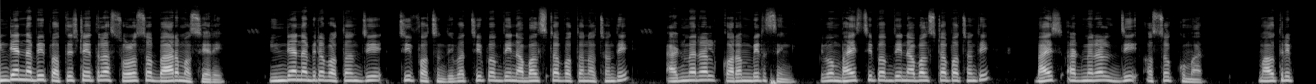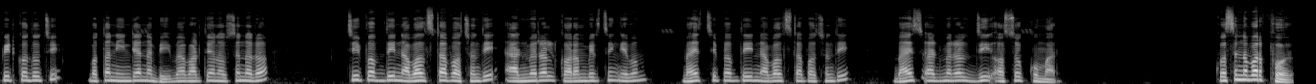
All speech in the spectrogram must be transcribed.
ଇଣ୍ଡିଆନ୍ ନାଭି ପ୍ରତିଷ୍ଠା ହୋଇଥିଲା ଷୋଳଶହ ବାର ମସିହାରେ। ଇଣ୍ଡିଆନ୍ ନାଭିର ବର୍ତ୍ତମାନ ଯିଏ ଚିଫ୍ ଅଛନ୍ତି ବା chief of the naval staff ବର୍ତ୍ତମାନ ଅଛନ୍ତି ଆଡମିରାଲ କରମବୀର ସିଂ। ଏବଂ vice chief of the naval staff ଅଛନ୍ତି vice admiral G Ashok Kumar ମୁଁ ଆଉଥରେ ରିପିଟ୍ କରିଦେଉଛି ବର୍ତ୍ତମାନ ଇଣ୍ଡିଆନ୍ ନାଭି ବା ଭାରତୀୟ ନୌସେନାର chief of the naval staff ଅଛନ୍ତି ଆଡମିରାଲ କରମବୀର ସିଂ ଏବଂ vice chief of the naval staff ଅଛନ୍ତି vice admiral G Ashok Kumar Question number 4.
